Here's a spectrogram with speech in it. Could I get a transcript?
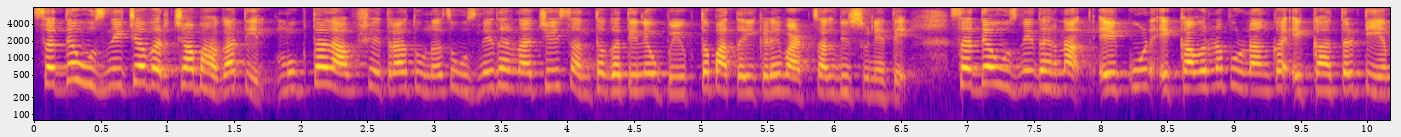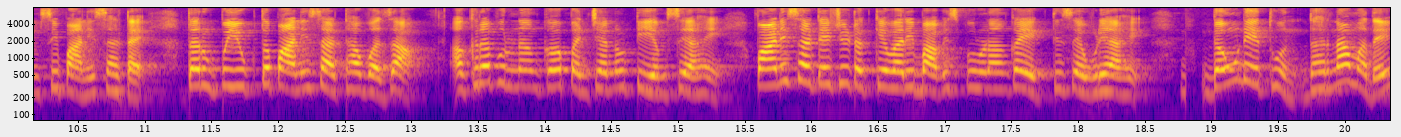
सध्या उजनीच्या वरच्या भागातील मुक्त लाभ क्षेत्रातूनच उजनी धरणाची संथ गतीने उपयुक्त पातळीकडे वाटचाल दिसून येते. सध्या उजनी धरणात एकूण एकावन्न पूर्णांक एकाहत्तर टीएमसी पाणीसाठा आहे. तर उपयुक्त पाणीसाठा वजा अकरा पूर्णांक पंच्याण्णव टीएमसी आहे. पाणीसाठ्याची टक्केवारी बावीस पूर्णांक एकतीस एवढी आहे. दौंड येथून धरणामध्ये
